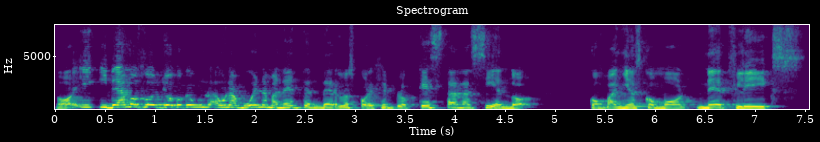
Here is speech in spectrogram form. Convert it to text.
¿no? Y, veámoslo, yo creo que una, una, buena manera de entenderlo es, por ejemplo, qué están haciendo compañías como Netflix,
